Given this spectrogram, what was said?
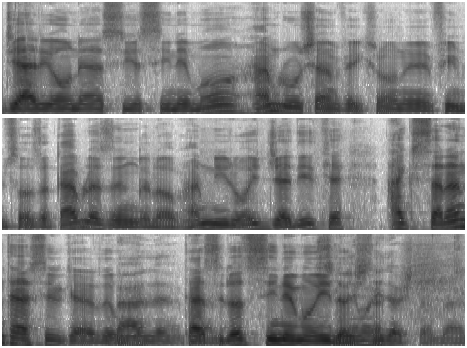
جریان اصلی سینما هم روشنفکران فیلمساز قبل از انقلاب هم نیروهای جدید که اکثرا تحصیل کرده بودن. بله، بله. تحصیلات سینمایی, داشتن, داشتن بله.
